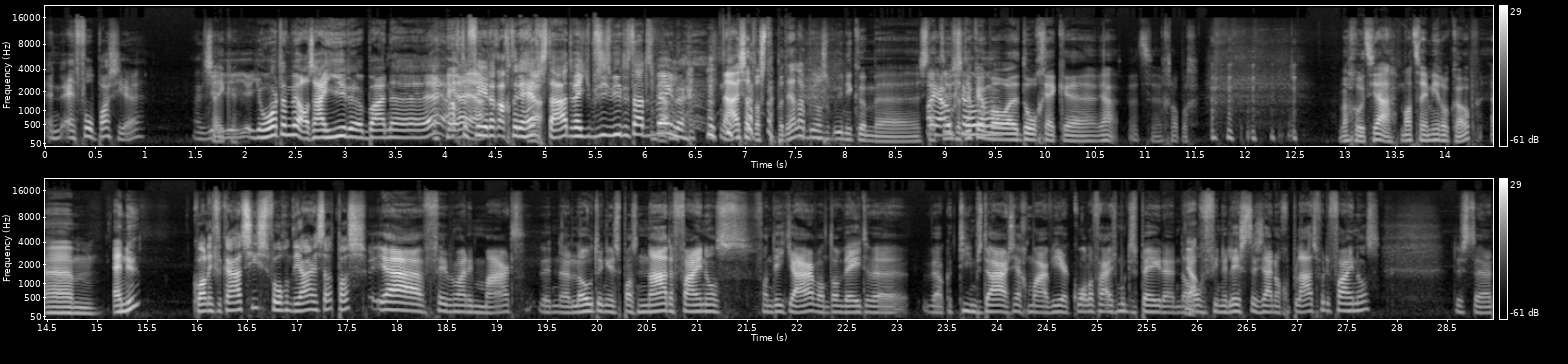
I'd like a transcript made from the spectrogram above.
en, en vol passie, hè? Je, Zeker. Je, je hoort hem wel. Als hij hier de baan eh, hè, ja. 48 achter de heg Ja. staat, weet je precies wie er staat te Ja. spelen. nou, hij zat was de padella bij ons op Unicum. eh staat, Oh ja, ook staat zo, ook eh. helemaal eh, dolgek. eh, ja, dat is eh, grappig. Maar goed, ja, Matvei Middelkoop. Ehm, en nu? Kwalificaties? Volgend jaar is dat pas? Ja, februari, maart. En eh, loting is pas na de finals van dit jaar. Want dan weten we welke teams daar zeg maar weer qualifiers moeten spelen. En de Ja. halve finalisten zijn nog geplaatst voor de finals. Dus eh, nou,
